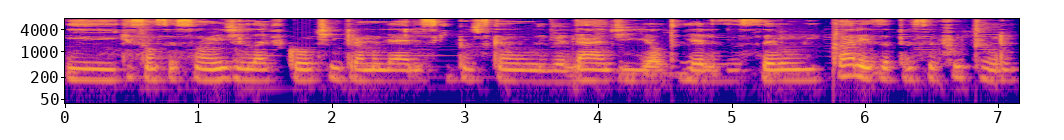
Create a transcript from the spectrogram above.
e que são sessões de life coaching para mulheres que buscam liberdade, autorrealização e clareza para o seu futuro.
